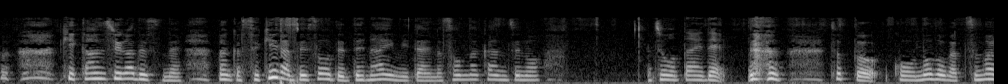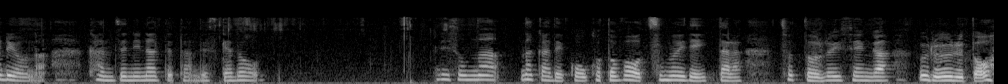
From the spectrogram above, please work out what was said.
気管支がですねなんか咳が出そうで出ないみたいなそんな感じの状態で ちょっとこう喉が詰まるような感じになってたんですけどでそんな中でこう言葉を紡いでいったらちょっと涙腺がうるうると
